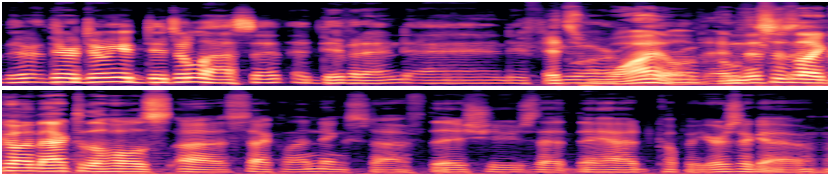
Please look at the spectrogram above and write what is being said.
they're they're doing a digital asset, a dividend, and if It's you are wild, of and this is like going back to the whole uh, sec lending stuff, the issues that they had a couple years ago.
